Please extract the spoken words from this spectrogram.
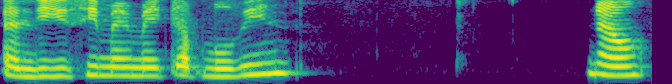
And do you see my makeup moving? No.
